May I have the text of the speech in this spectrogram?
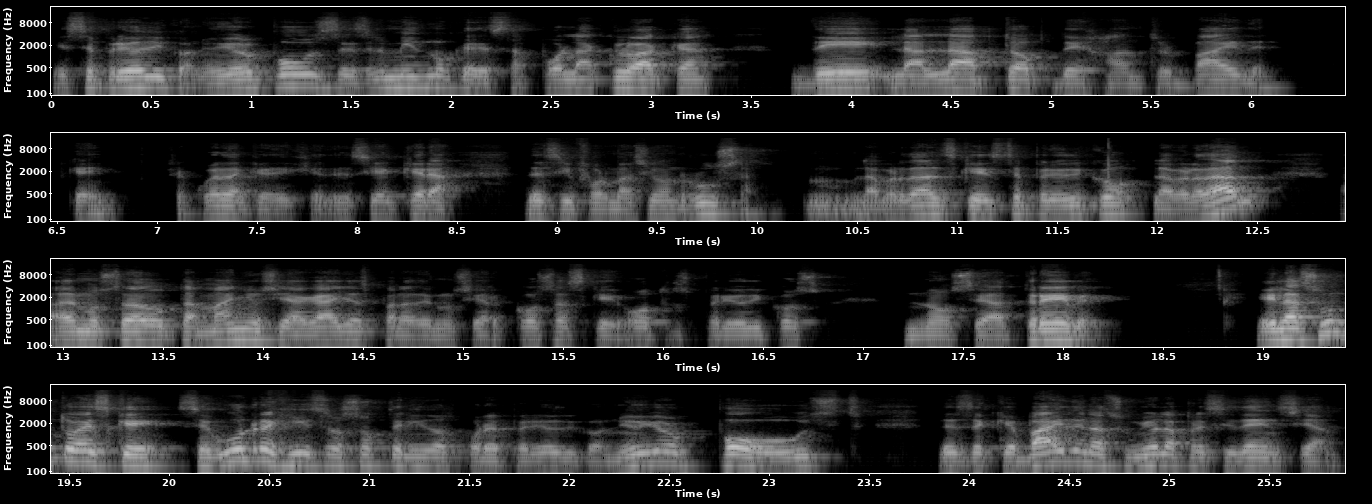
Ese periódico, New York Post, es el mismo que destapó la cloaca de la laptop de Hunter Biden. ¿Okay? ¿Se que decían que era desinformación rusa? Mm, la verdad es que este periódico, la verdad, ha demostrado tamaños y agallas para denunciar cosas que otros periódicos no se atreven. El asunto es que, según registros obtenidos por el periódico New York Post, desde que Biden asumió la presidencia,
